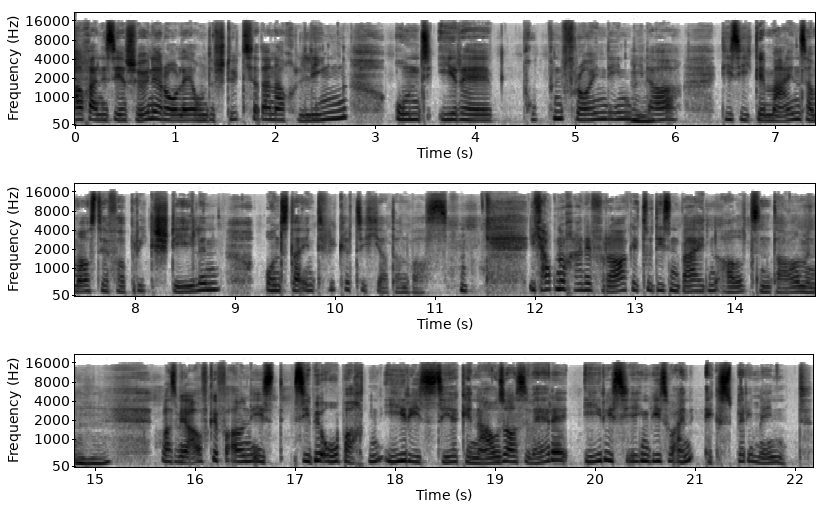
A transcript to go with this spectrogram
auch eine sehr schöne Rolle. Er unterstützt ja dann auch Ling und ihre Puppenfreundin, die, mhm. da, die sie gemeinsam aus der Fabrik stehlen. Und da entwickelt sich ja dann was. Ich habe noch eine Frage zu diesen beiden alten Damen. Mhm. Was mir aufgefallen ist, sie beobachten Iris sehr genauso, als wäre Iris irgendwie so ein Experiment.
